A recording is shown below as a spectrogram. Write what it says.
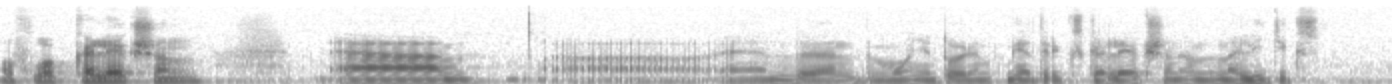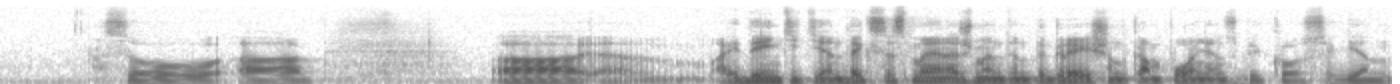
of log collection um, and, and monitoring metrics collection and analytics. So uh, uh, um, identity and access management integration components because again,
